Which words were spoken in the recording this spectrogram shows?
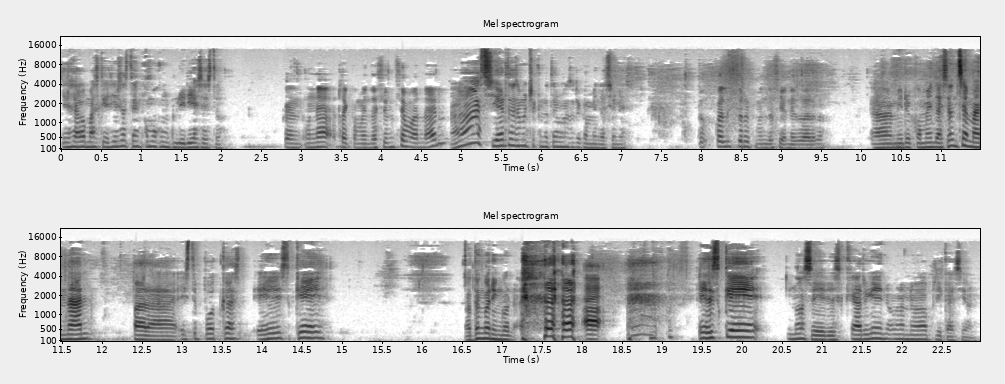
¿Tienes algo más que decir, Sebastián? ¿Cómo concluirías esto? Con una recomendación semanal. Ah, cierto, hace mucho que no tenemos recomendaciones. ¿Tú- ¿Cuál es tu recomendación, Eduardo? Ah, mi recomendación semanal para este podcast es que... No tengo ninguna. Ah, es que, no sé, descarguen una nueva aplicación.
